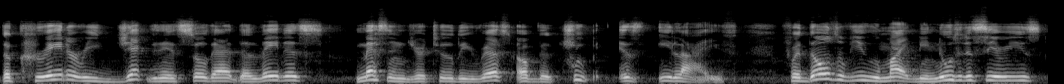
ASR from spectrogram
the creator rejected it so that the latest messenger to the rest of the troupe is alive. For those of you who might be new to the series,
